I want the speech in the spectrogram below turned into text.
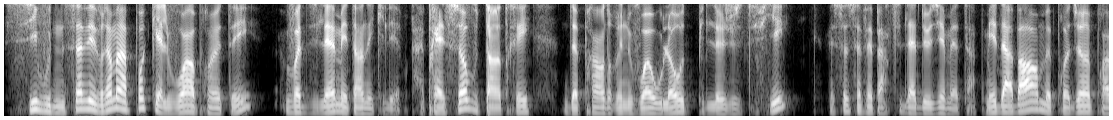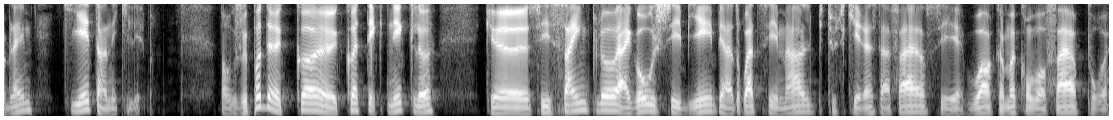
Si vous ne savez vraiment pas quelle voie emprunter, votre dilemme est en équilibre. Après ça, vous tenterez de prendre une voie ou l'autre puis de le justifier. Mais ça, ça fait partie de la deuxième étape. Mais d'abord, me produire un problème qui est en équilibre. Donc, je ne veux pas d'un cas, un cas technique que c'est simple, à gauche c'est bien, puis à droite c'est mal, puis tout ce qui reste à faire, c'est voir comment on va faire pour,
